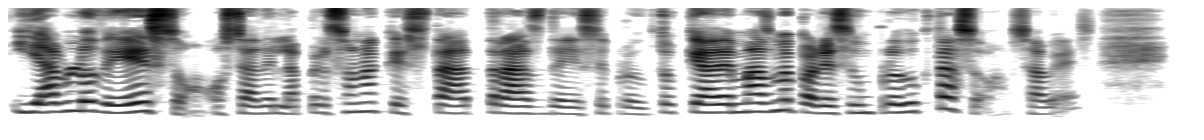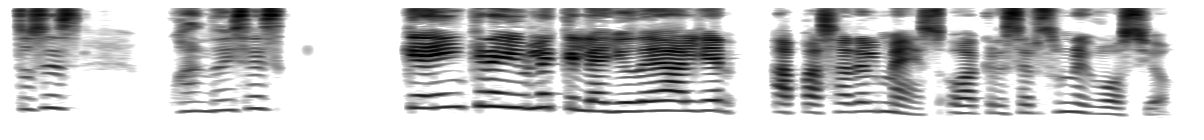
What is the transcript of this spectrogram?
Y hablo de eso, o sea, de la persona que está atrás de ese producto, que además me parece un productazo, ¿sabes? Entonces, cuando dices, qué increíble que le ayude a alguien a pasar el mes o a crecer su negocio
